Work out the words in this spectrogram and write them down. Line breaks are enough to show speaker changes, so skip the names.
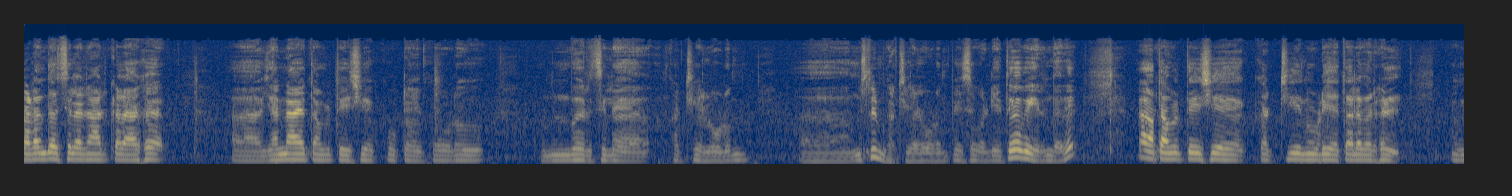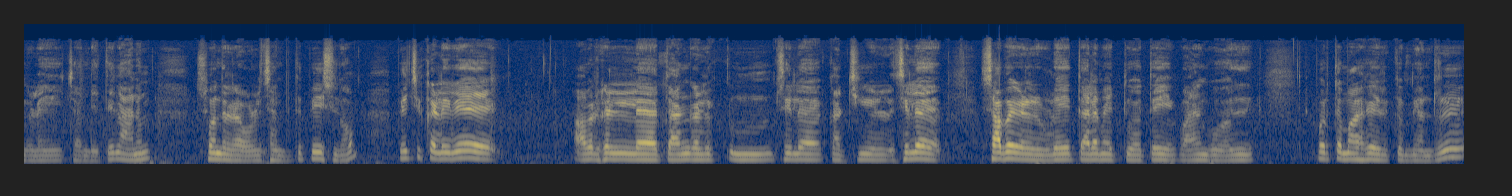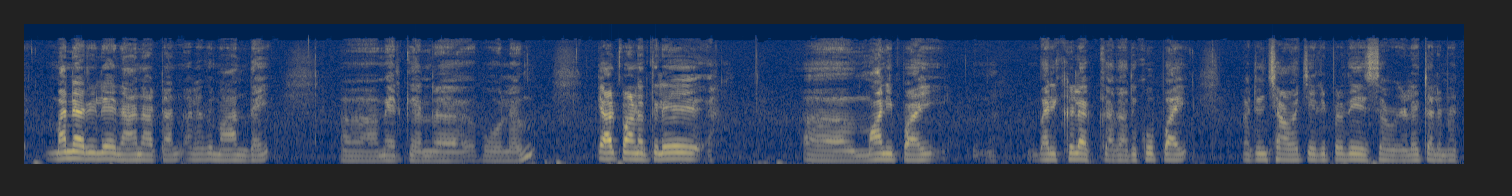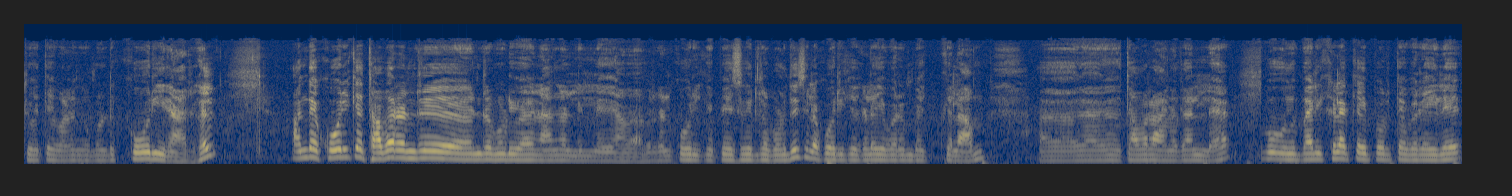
கடந்த சில நாட்களாக ஜனநாயக தமிழ் தேசிய கூட்டமைப்போடு வேறு சில கட்சிகளோடும் முஸ்லீம் கட்சிகளோடும் பேச வேண்டிய தேவை இருந்தது. தமிழ் தேசிய கட்சியினுடைய தலைவர்கள் எங்களை சந்தித்து நானும் சுதந்திர அவர்கள் சந்தித்து பேசினோம். பேச்சுக்களிலே அவர்கள் தங்களுக்கும் சில கட்சிகள் சில சபைகளுடைய தலைமைத்துவத்தை வழங்குவது பொருத்தமாக இருக்கும் என்று மன்னாரிலே நானாட்டான் அல்லது மாந்தை மேற்கு என்ற போலும் யாழ்ப்பாணத்திலே மானிப்பாய் வரிக்கிழக்கு அதாவது கூப்பாய் மற்றும் சாவச்சேரி பிரதேச சபைகளை தலைமைத்துவத்தை வழங்கும் என்று கோரினார்கள். அந்த கோரிக்கை தவறென்று என்ற முடிவை நாங்கள் இல்லை. அவர்கள் கோரிக்கை பேசுகின்ற பொழுது சில கோரிக்கைகளை வரும் வைக்கலாம். தவறானதல்ல. வரிக்கிழக்கை பொறுத்தவரையிலே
